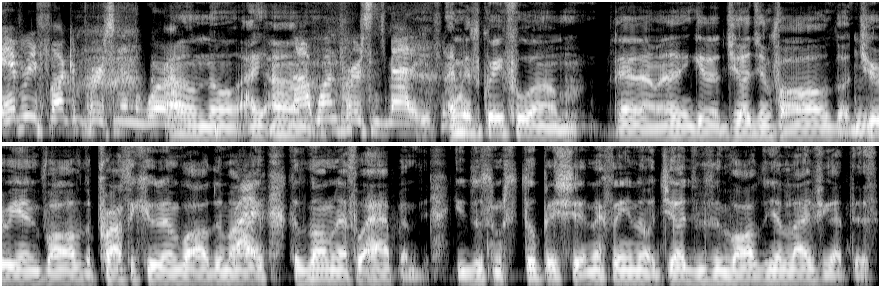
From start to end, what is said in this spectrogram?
Every fucking person in the world. I don't know. I um, not one person's mad at you for that. I'm just grateful um, that um, I didn't get a judge involved, a jury involved, the prosecutor involved in my Right. life. Because normally that's what happens. You do some stupid shit. Next thing you know, a judge is involved in your life. You got this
